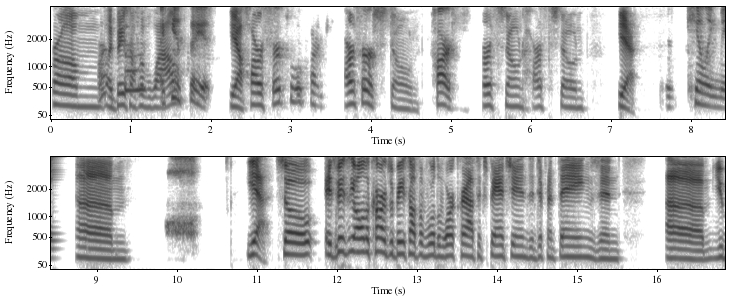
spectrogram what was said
from like based off of? WoW. I can't say it. Yeah, Hearth Virtual card. Hearthstone, Hearth. Hearthstone, Hearthstone. Yeah. You're killing me. Um. Yeah, so it's basically all the cards are based off of World of Warcraft expansions and different things, and um, you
